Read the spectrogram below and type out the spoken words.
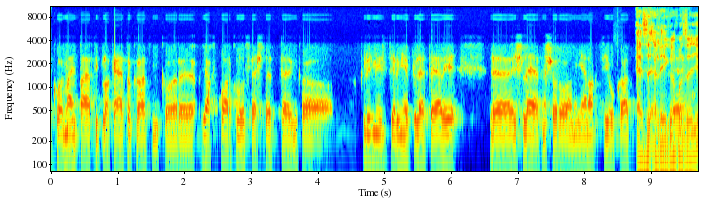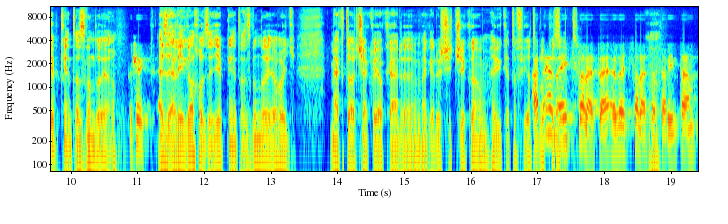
kormánypárti plakátokat, mikor jaktparkolót festettünk a külügyminisztérium épülete elé, és lehetne sorolni ilyen akciókat. Ez elég ahhoz egyébként, azt gondolja? Köszönjük? Ez elég ahhoz egyébként, azt gondolja, hogy megtartsák, vagy akár megerősítsék a helyüket a fiatalok hát ez között? egy szelete, ez egy szelete ah. szerintem,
